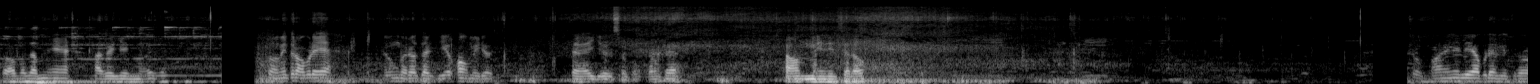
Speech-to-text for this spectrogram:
તો આ બધા અમને આગળ જઈને મળે તો મિત્રો આપણે ડુંગર અત્યારે દેખાવા મળ્યો તો જોઈ શકો આપણે સામેની તરફ તો ફાઇનલી આપણે મિત્રો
